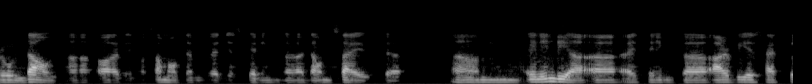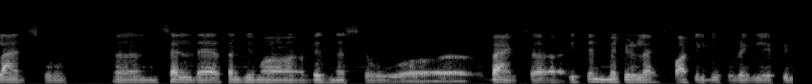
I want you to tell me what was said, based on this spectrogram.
rolled down, or you know some of them were just getting downsized. Um, in India, I think RBS had plans to um, sell their consumer business to uh, banks. Uh, it didn't materialize partly due to regulatory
